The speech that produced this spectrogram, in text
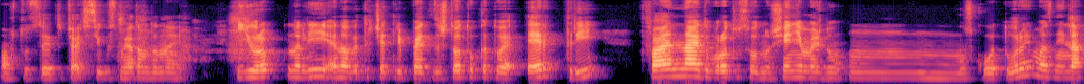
общо се, чай, че си го смятам да не е. Europe, нали, 1, 2, 3, 4, 5, защото като е R3, това е най-доброто съотношение между мускулатура и мазнина.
